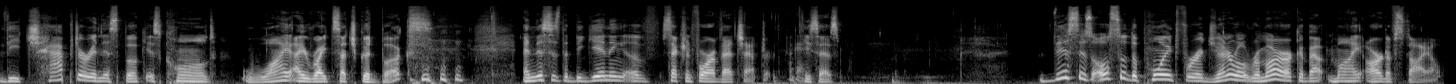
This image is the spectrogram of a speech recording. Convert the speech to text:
the chapter in this book is called Why I Write Such Good Books. and this is the beginning of section four of that chapter. Okay. He says, This is also the point for a general remark about my art of style.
